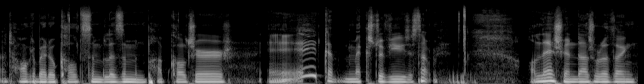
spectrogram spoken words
I talked about occult symbolism and pop culture. It got mixed reviews. It's not, unless you're in that sort of thing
